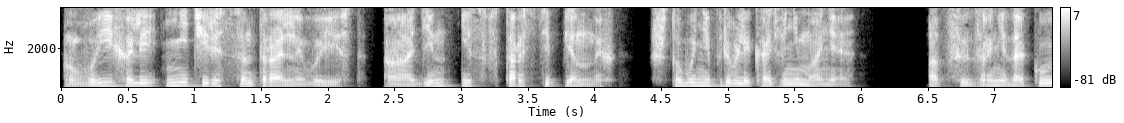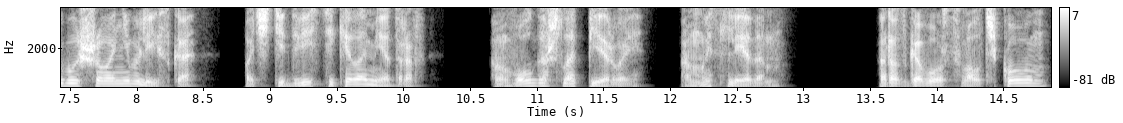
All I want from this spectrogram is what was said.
Выехали не через центральный выезд, а один из второстепенных, чтобы не привлекать внимания. От Сызрани до Куйбышева не близко, почти 200 километров. Волга шла первой, а мы следом. Разговор с Волчковым,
